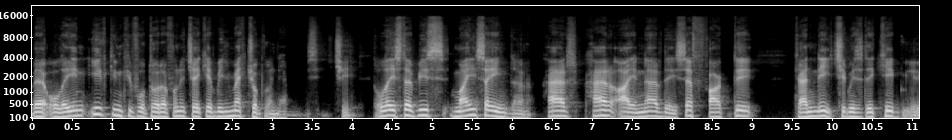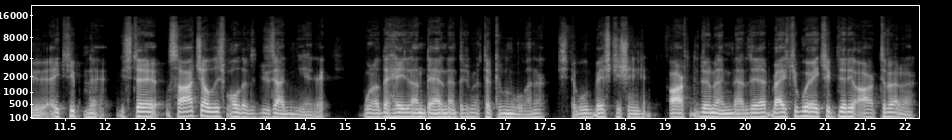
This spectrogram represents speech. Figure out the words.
ve olayın ilk günkü fotoğrafını çekebilmek çok önemli bizim için. Dolayısıyla biz Mayıs ayında her her ay neredeyse farklı kendi içimizdeki e, ekiple işte saha çalışmaları düzenleyerek burada heyelan değerlendirme takımı olarak işte bu beş kişinin farklı dönemlerde belki bu ekipleri artırarak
